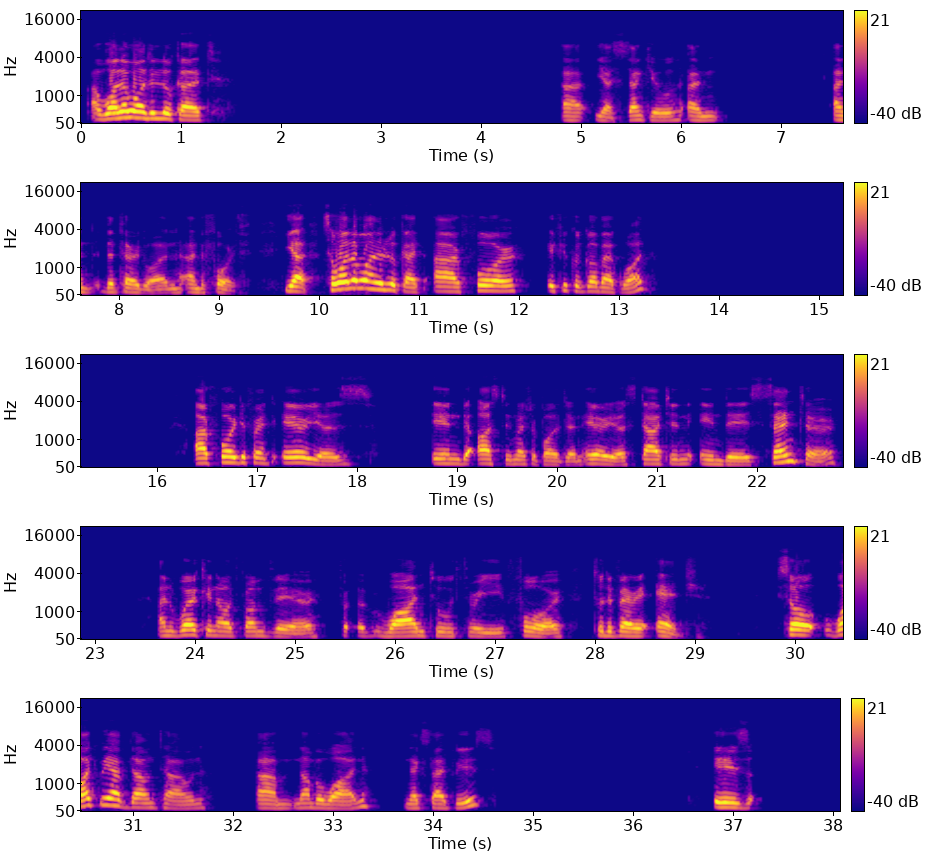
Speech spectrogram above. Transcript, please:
Uh, what I want to look at. Uh, yes, thank you. And and the third one and the fourth. Yeah. So what I want to look at are four. If you could go back one. Are four different areas in the Austin metropolitan area, starting in the center and working out from there, uh, one, two, three, four, to the very edge. So what we have downtown, um, number one, next slide, please, is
